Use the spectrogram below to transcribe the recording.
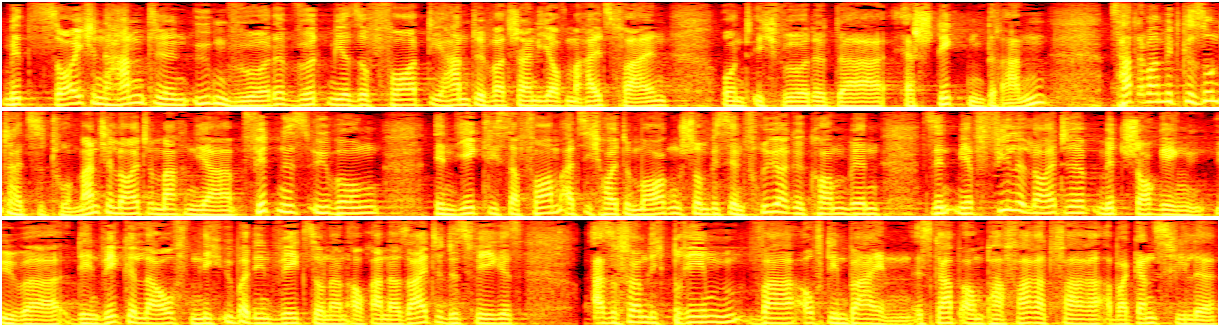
mit solchen Hanteln üben würde, würde mir sofort die Hantel wahrscheinlich auf den Hals fallen und ich würde da ersticken dran. Es hat aber mit Gesundheit zu tun. Manche Leute machen ja Fitnessübungen in jeglicher Form. Als ich heute Morgen schon ein bisschen früher gekommen bin, sind mir viele Leute mit Jogging über den Weg gelaufen, nicht über den Weg, sondern auch an der Seite des Weges. Also förmlich Bremen war auf den Beinen. Es gab auch ein paar Fahrradfahrer, aber ganz viele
